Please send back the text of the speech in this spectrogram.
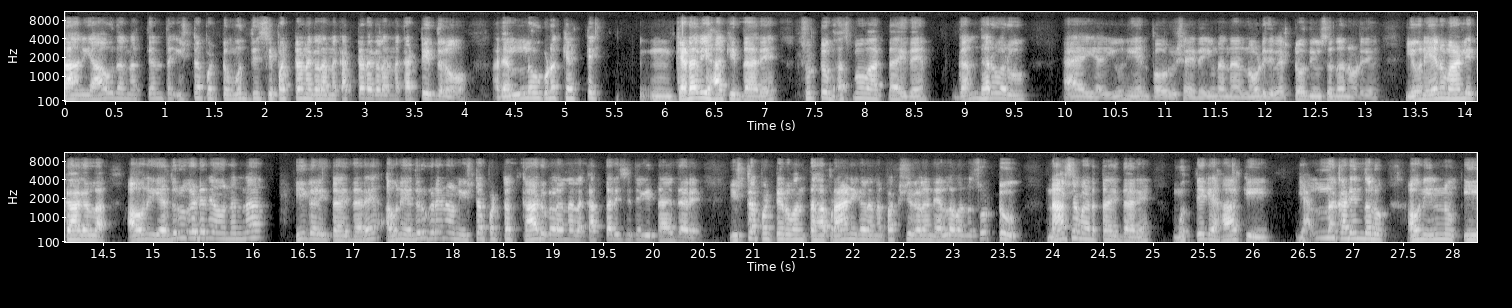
ತಾನು ಯಾವುದನ್ನ ಅತ್ಯಂತ ಇಷ್ಟಪಟ್ಟು ಮುದ್ದಿಸಿ ಪಟ್ಟಣಗಳನ್ನ, ಕಟ್ಟಡಗಳನ್ನ ಕಟ್ಟಿದ್ದನೋ ಅದೆಲ್ಲವೂ ಕೂಡ ಕೆಟ್ಟಿ ಕೆಡವಿ ಹಾಕಿದ್ದಾರೆ. ಸುಟ್ಟು ಭಸ್ಮವಾಗ್ತಾ ಇದೆ. ಗಂಧರ್ವರು ಅಯ್ಯ ಇವನ್ ಏನ್ ಪೌರುಷ ಇದೆ? ಇವನನ್ನ ನೋಡಿದಿವಿ, ಎಷ್ಟೋ ದಿವಸದ ನೋಡಿದಿವಿ. ಇವನೇನು ಮಾಡ್ಲಿಕ್ಕಾಗಲ್ಲ. ಅವನ ಎದುರುಗಡೆನೆ ಅವನನ್ನ ಹೀಗಳಿತಾ ಇದ್ದಾರೆ. ಅವನ ಎದುರುಗಡೆ ಅವನು ಇಷ್ಟಪಟ್ಟ ಕಾಡುಗಳನ್ನೆಲ್ಲ ಕತ್ತರಿಸಿ ತೆಗಿತಾ ಇದ್ದಾರೆ. ಇಷ್ಟಪಟ್ಟಿರುವಂತಹ ಪ್ರಾಣಿಗಳನ್ನ, ಪಕ್ಷಿಗಳನ್ನ ಎಲ್ಲವನ್ನು ಸುಟ್ಟು ನಾಶ ಮಾಡ್ತಾ ಇದ್ದಾರೆ. ಮುತ್ತಿಗೆ ಹಾಕಿ ಎಲ್ಲ ಕಡೆಯಿಂದಲೂ ಅವನು ಇನ್ನು ಈ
